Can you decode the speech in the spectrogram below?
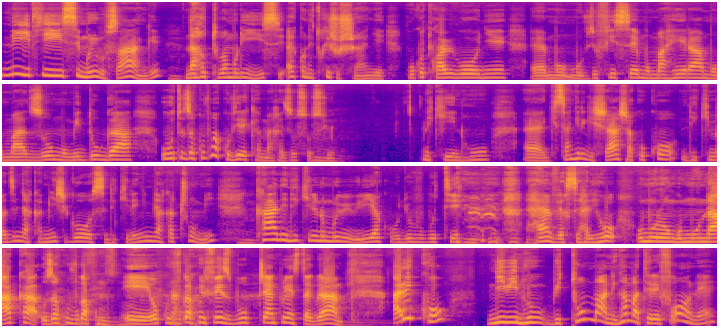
n'iby'isi muri rusange naho tuba muri iyi si ariko ntitwishushanye nk'uko twabibonye mu byo ufise mu mahera mu mazu mu miduga ubu tuza kuvuga ku byerekeye amahezo sosiyo ni ikintu gisa nk'iri gishasha kuko ntikimaze imyaka myinshi rwose ntikirenga imyaka cumi kandi ntikiri no muri bibiriya ku buryo uvuga uti haverse hariho umurongo munaka uza kuvuga kuri facebook cyangwa kuri instagram. Ariko ni ibintu bituma ni nk'amatelefone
